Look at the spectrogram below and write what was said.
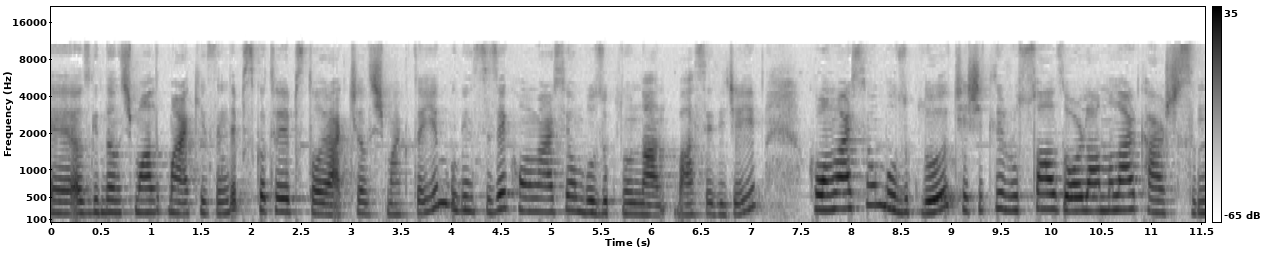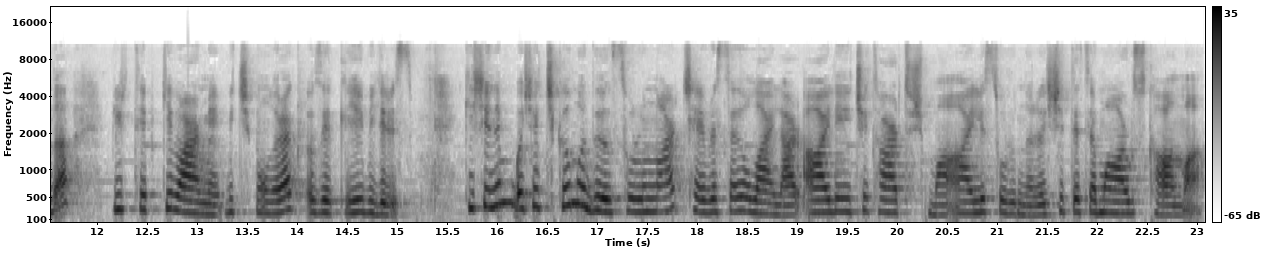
Ee, Özgün Danışmanlık Merkezi'nde psikoterapist olarak çalışmaktayım. Bugün size konversiyon bozukluğundan bahsedeceğim. Konversiyon bozukluğu çeşitli ruhsal zorlanmalar karşısında bir tepki verme biçimi olarak özetleyebiliriz. Kişinin başa çıkamadığı sorunlar, çevresel olaylar, aile içi tartışma, aile sorunları, şiddete maruz kalma,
